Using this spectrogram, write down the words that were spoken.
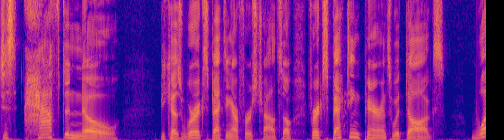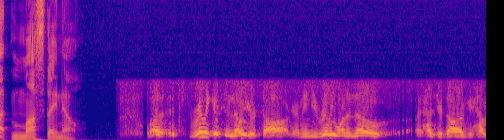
just have to know because we're expecting our first child? So, for expecting parents with dogs, what must they know? Well, it's really good to know your dog. I mean, you really want to know has your dog have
